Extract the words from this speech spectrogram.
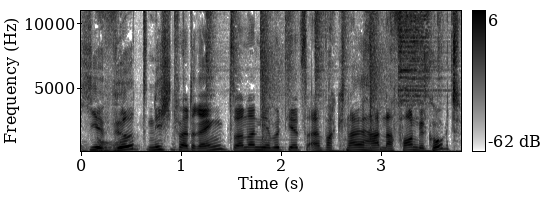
hier wird nicht verdrängt, sondern hier wird jetzt einfach knallhart nach vorn geguckt.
